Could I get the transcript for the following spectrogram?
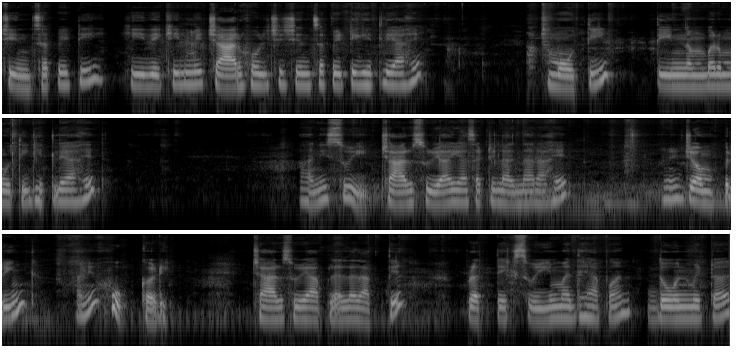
चिंचपेटी ही देखील मी चार होलची चिंचपेटी घेतली आहे. मोती तीन नंबर मोती घेतले आहेत. आणि सुई चार सुया यासाठी लागणार आहेत. आणि जम्परिंग आणि हुक कडी. चार सुया आपल्याला लागतील. प्रत्येक सुईमध्ये आपण दोन मीटर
